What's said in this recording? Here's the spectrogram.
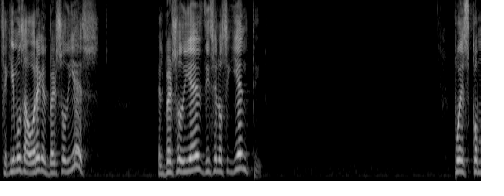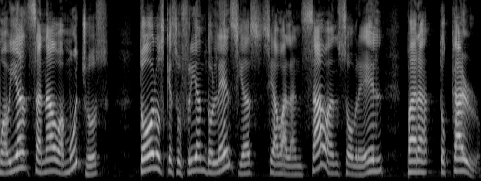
Seguimos ahora en el verso 10. El verso 10 dice lo siguiente. Pues como había sanado a muchos, todos los que sufrían dolencias se abalanzaban sobre él para tocarlo.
